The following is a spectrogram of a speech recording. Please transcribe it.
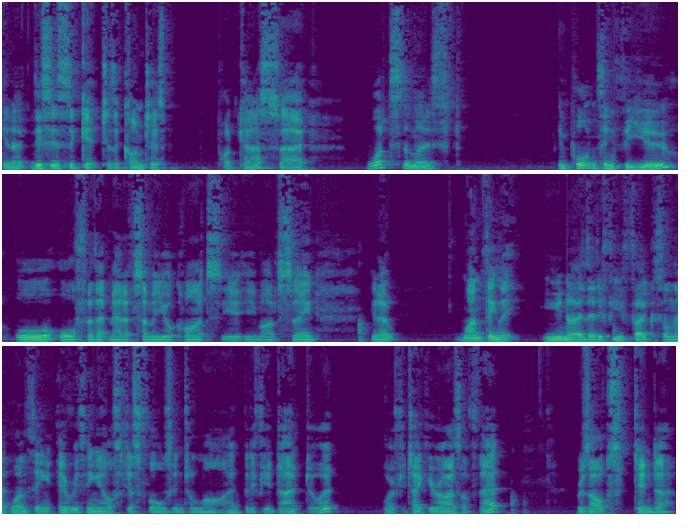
you know, this is the Get to the Contest podcast. So, what's the most important thing for you, or, or for that matter, some of your clients you, you might have seen? You know, one thing that you know that if you focus on that one thing, everything else just falls into line. But if you don't do it, or if you take your eyes off that, results tend to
